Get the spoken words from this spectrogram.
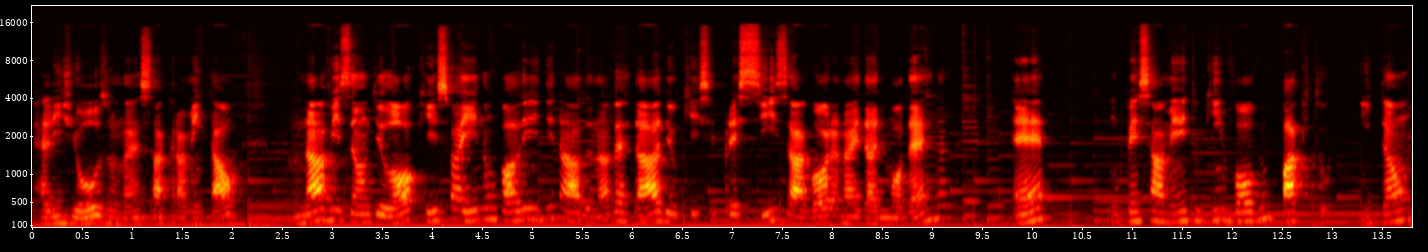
religioso, né, sacramental. Na visão de Locke, isso aí não vale de nada. Na verdade, o que se precisa agora na Idade Moderna é um pensamento que envolve um pacto. Então,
